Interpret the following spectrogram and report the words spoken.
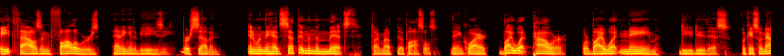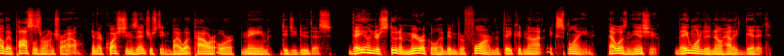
8,000 followers, that ain't going to be easy. Verse 7 And when they had set them in the midst, talking about the apostles, they inquired, By what power or by what name do you do this? Okay, so now the apostles are on trial, and their question is interesting. By what power or name did you do this? They understood a miracle had been performed that they could not explain. That wasn't the issue. They wanted to know how they did it.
